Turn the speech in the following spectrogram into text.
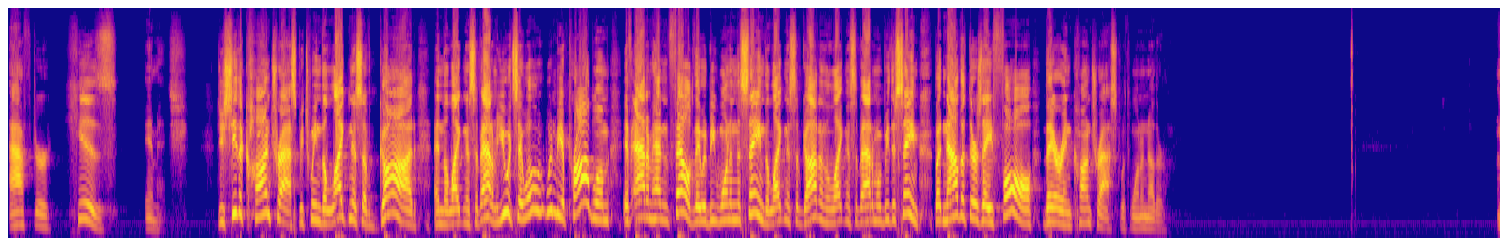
after his image. Do you see the contrast between the likeness of God and the likeness of Adam? You would say, well, it wouldn't be a problem if Adam hadn't fell. They would be one and the same. The likeness of God and the likeness of Adam would be the same. But now that there's a fall, they are in contrast with one another.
